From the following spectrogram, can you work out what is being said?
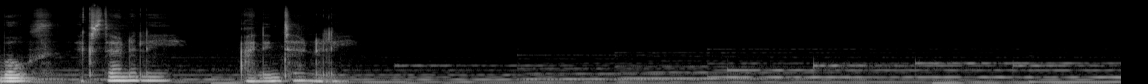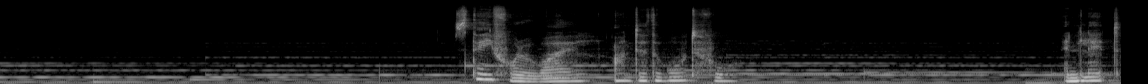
both externally and internally. Stay for a while under the waterfall and let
